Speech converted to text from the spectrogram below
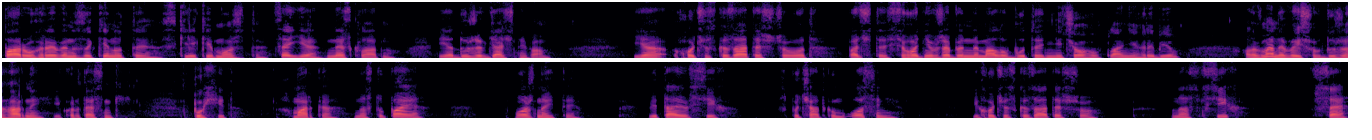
пару гривень закинути скільки можете. Це є нескладно. Я дуже вдячний вам. Я хочу сказати, що от, бачите, сьогодні вже би не мало бути нічого в плані грибів, але в мене вийшов дуже гарний і коротесенький похід. Хмарка наступає, можна йти. Вітаю всіх з початком осені і хочу сказати, що у нас всіх все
